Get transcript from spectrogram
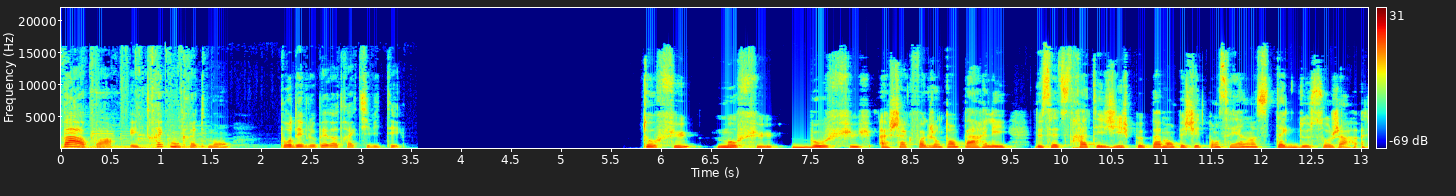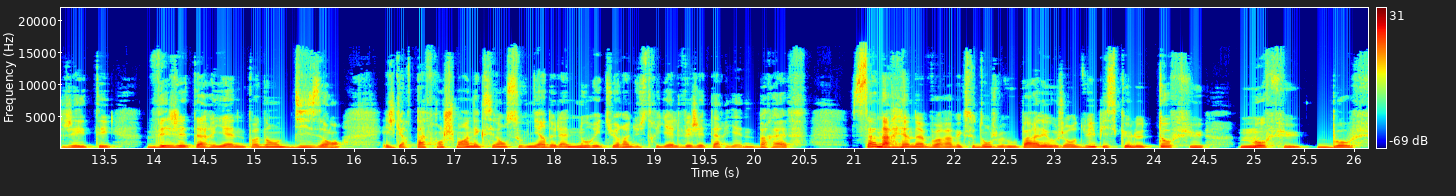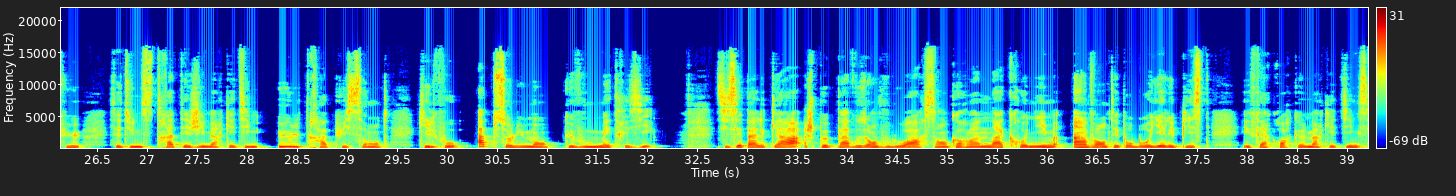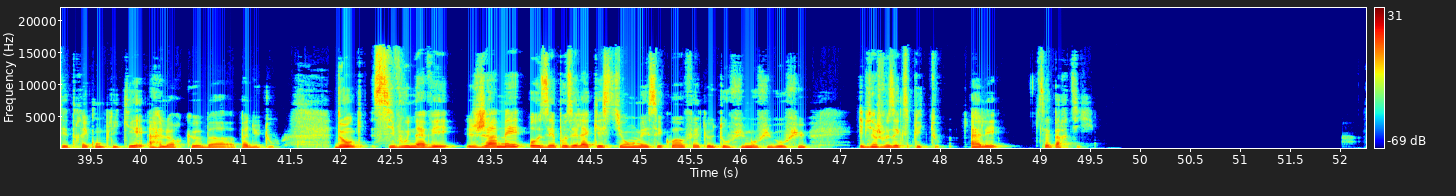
pas à pas et très concrètement pour développer votre activité. Tofu, mofu, bofu. À chaque fois que j'entends parler de cette stratégie, je peux pas m'empêcher de penser à un steak de soja. J'ai été végétarienne pendant dix ans et je garde pas franchement un excellent souvenir de la nourriture industrielle végétarienne. Bref, ça n'a rien à voir avec ce dont je vais vous parler aujourd'hui puisque le tofu, mofu, bofu, c'est une stratégie marketing ultra puissante qu'il faut absolument que vous maîtrisiez. Si c'est pas le cas, je peux pas vous en vouloir, c'est encore un acronyme inventé pour brouiller les pistes et faire croire que le marketing c'est très compliqué alors que bah pas du tout. Donc si vous n'avez jamais osé poser la question mais c'est quoi au fait le tofu mofu bofu Eh bien je vous explique tout. Allez, c'est parti.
